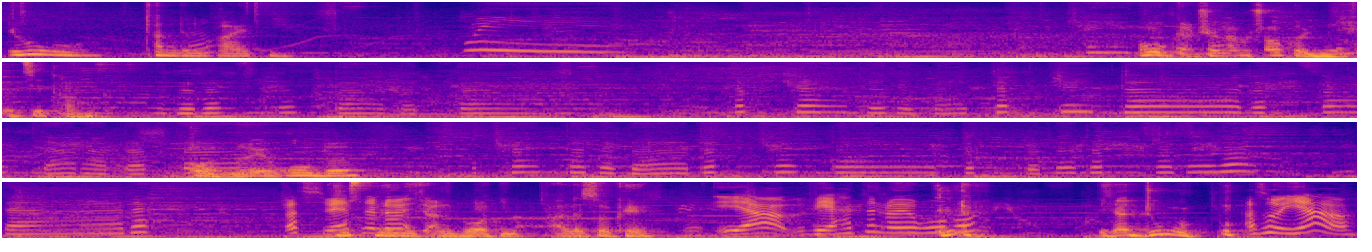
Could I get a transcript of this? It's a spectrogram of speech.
Juhu, Tandemreiten. Hui. Oh, ganz schön am Schaukeln hier, jetzt eh krank. Oh, neue Robe. Was? Wer hat eine nicht neue... antworten, alles okay. Ja, wer hat eine neue Robe? Ja, du. Achso, ja.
